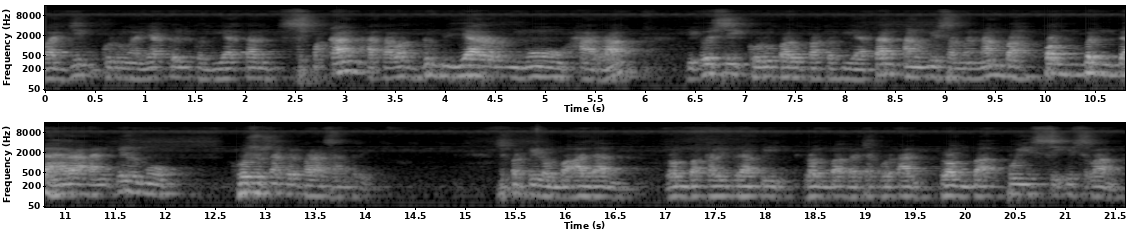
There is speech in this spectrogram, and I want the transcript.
wajib kudu ngayakeun kegiatan sepekan atau gebiar muharam diusi kudu parupa kegiatan anu bisa menambah pembendaharaan ilmu khususnya ke para santri. Seperti lomba adan, lomba kaligrafi, lomba baca Quran, lomba puisi Islam,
